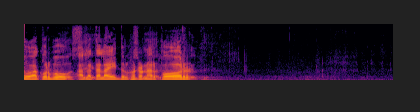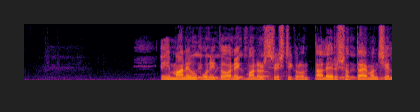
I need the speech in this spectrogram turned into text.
দোয়া করব আল্লাহ তালা এই দুর্ঘটনার পর। এই মানে উপনীত অনেক মানুষ সৃষ্টি করুন তালের সত্তা এমন ছিল।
